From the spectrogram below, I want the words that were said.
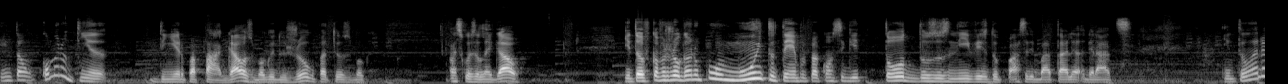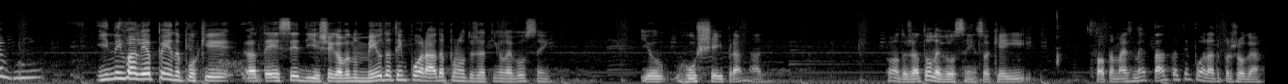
Então, como eu não tinha dinheiro pra pagar os bagulho do jogo, pra ter os bagulho, as coisas legais, então eu ficava jogando por muito tempo pra conseguir todos os níveis do passe de batalha grátis. Então era. E nem valia a pena, porque eu até excedia. Chegava no meio da temporada, pronto, eu já tinha o level 100. E eu rushei pra nada. Pronto, eu já tô level 100, só que aí falta mais metade da temporada pra jogar.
